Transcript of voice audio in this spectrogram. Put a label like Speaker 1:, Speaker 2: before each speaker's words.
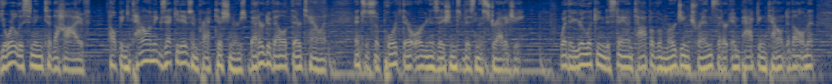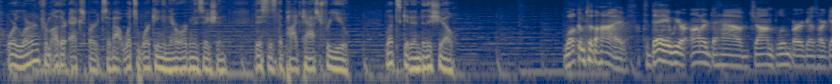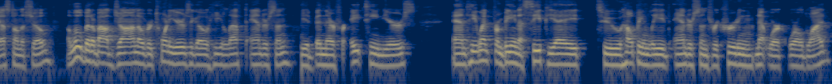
Speaker 1: You're listening to The Hive, helping talent executives and practitioners better develop their talent and to support their organization's business strategy. Whether you're looking to stay on top of emerging trends that are impacting talent development or learn from other experts about what's working in their organization, this is the podcast for you. Let's get into the show.
Speaker 2: Welcome to the Hive. Today, we are honored to have John Blumberg as our guest on the show. A little bit about John. Over 20 years ago, he left Andersen. He had been there for 18 years, and he went from being a CPA to helping lead Andersen's recruiting network worldwide.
